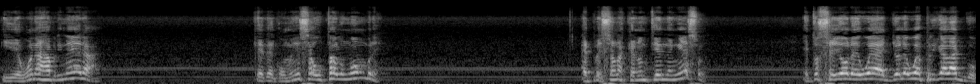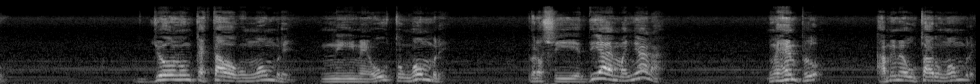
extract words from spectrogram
y de buenas a primeras que te comienza a gustar un hombre? Hay personas que no entienden eso. Entonces yo le voy a, yo le voy a explicar algo. Yo nunca he estado con un hombre, ni me gusta un hombre. Pero si el día de mañana, un ejemplo, a mí me gustara un hombre.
